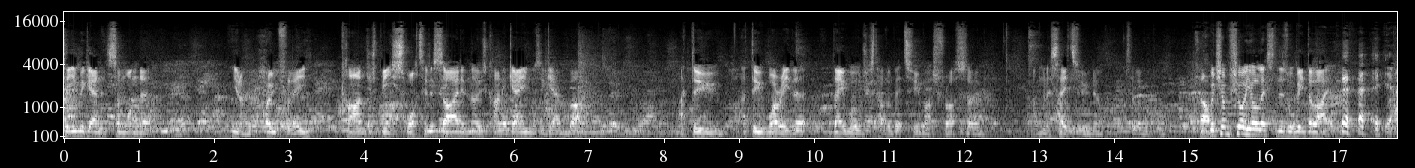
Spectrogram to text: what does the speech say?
team again and someone that, you know, hopefully can't just be swatted aside in those kind of games again. But I do I do worry that they will just have a bit too much for us. So I'm going to say 2 0 to Liverpool. Tom. Which I'm sure your listeners will be delighted with. yeah.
